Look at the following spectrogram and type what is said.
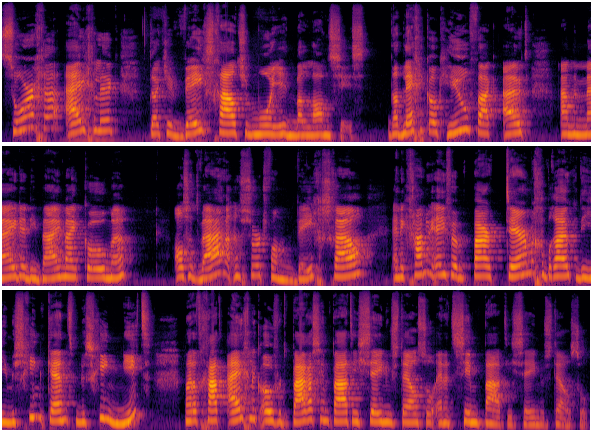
Zorgen eigenlijk dat je weegschaaltje mooi in balans is. Dat leg ik ook heel vaak uit aan de meiden die bij mij komen. Als het ware een soort van weegschaal. En ik ga nu even een paar termen gebruiken die je misschien kent, misschien niet. Maar dat gaat eigenlijk over het parasympathisch zenuwstelsel en het sympathisch zenuwstelsel.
